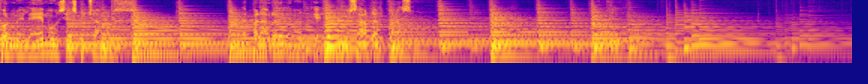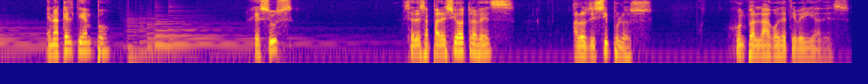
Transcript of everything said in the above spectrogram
Conforme leemos y escuchamos la palabra del Evangelio que nos habla al corazón. En aquel tiempo, Jesús se desapareció otra vez a los discípulos junto al lago de Tiberíades.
